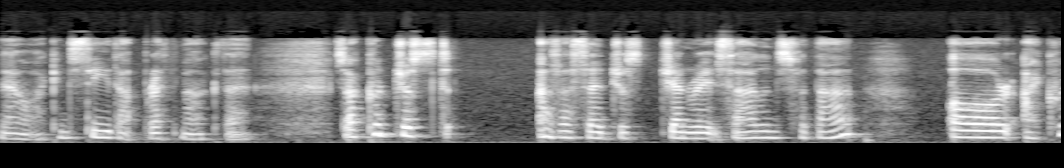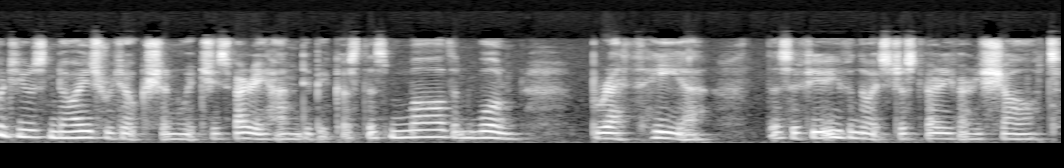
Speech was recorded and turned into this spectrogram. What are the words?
Now I can see that breath mark there. So I could just, as I said, just generate silence for that or I could use noise reduction, which is very handy because there's more than one breath here. There's a few, even though it's just very, very short,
